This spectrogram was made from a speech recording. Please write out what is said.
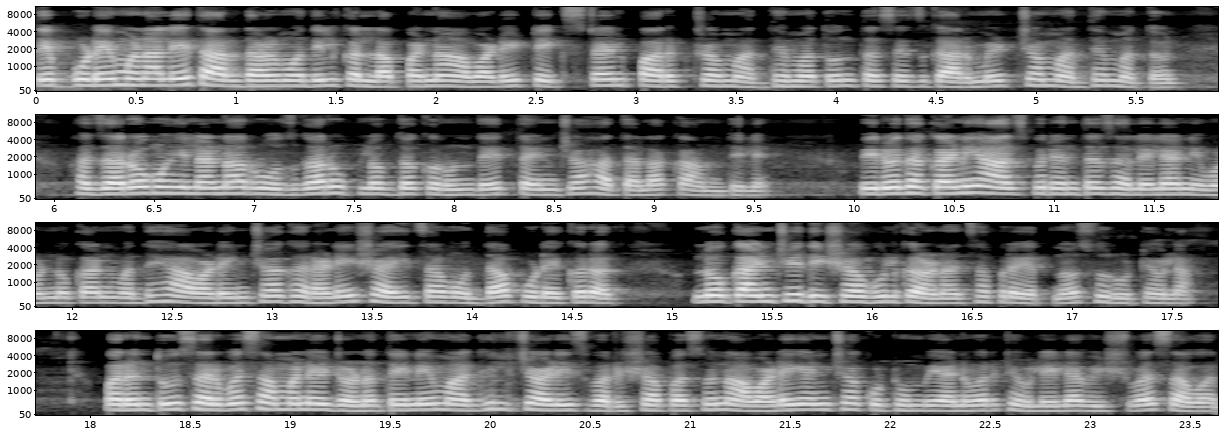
ते पुढे म्हणाले तारदाळमधील कल्लापांना आवाडे टेक्स्टाईल पार्कच्या माध्यमातून तसेच गारमेंटच्या माध्यमातून हजारो महिलांना रोजगार उपलब्ध करून देत त्यांच्या हाताला काम दिले. विरोधकांनी आजपर्यंत झालेल्या निवडणुकांमध्ये आवाडेंच्या घराणेशाहीचा मुद्दा पुढे करत लोकांची दिशाभूल करण्याचा प्रयत्न सुरू ठेवला. परंतु सर्वसामान्य जनतेने मागील चाळीस वर्षापासून आवाडे यांच्या कुटुंबियांवर ठेवलेल्या विश्वासावर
